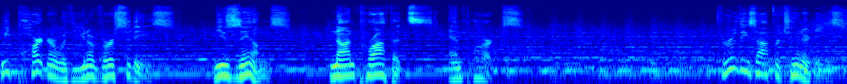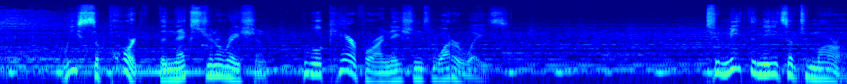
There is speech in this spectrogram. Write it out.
We partner with universities, museums, nonprofits, and parks. Through these opportunities, we support the next generation who will care for our nation's waterways. To meet the needs of tomorrow,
